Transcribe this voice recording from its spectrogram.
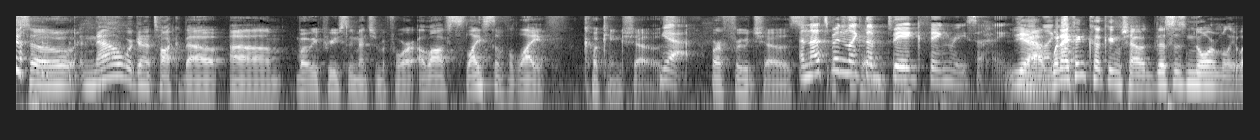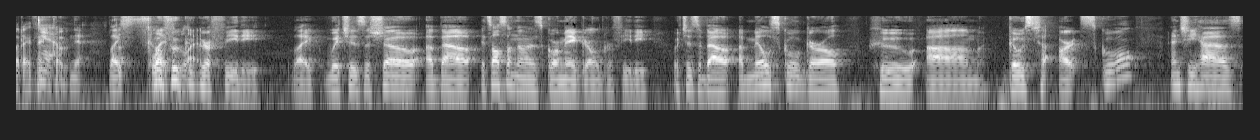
no. so now we're going to talk about um, what we previously mentioned before a lot of slice of life cooking shows. Yeah. Or food shows. And that's been like the into. big thing recently. Yeah, Like, when I think cooking show, this is normally what I think Yeah. of. Yeah, like slice of Koufuku. Graffiti, like which is a show about. It's also known as Gourmet Girl Graffiti, which is about a middle school girl who um, goes to art school and she has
